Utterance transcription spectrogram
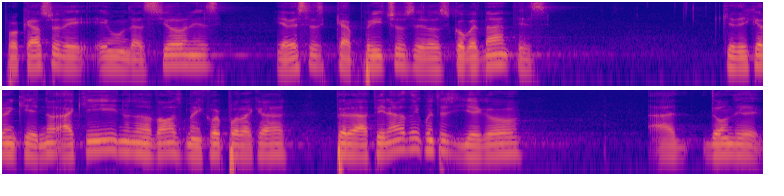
por causa de inundaciones y a veces caprichos de los gobernantes que dijeron que no, aquí no nos vamos mejor por acá, pero al final de cuentas llegó a donde,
